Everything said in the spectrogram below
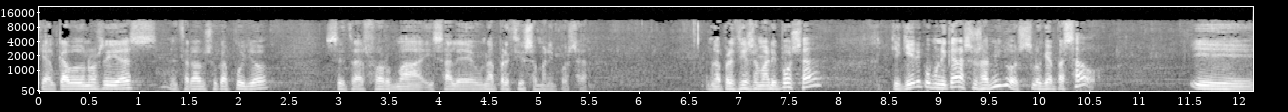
que al cabo de unos días, encerrado en su capullo, se transforma y sale una preciosa mariposa. Una preciosa mariposa que quiere comunicar a sus amigos lo que ha pasado. Y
